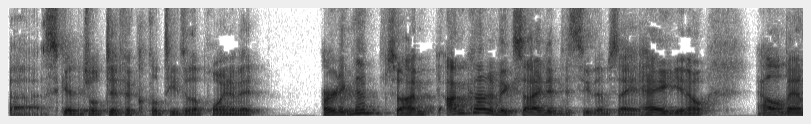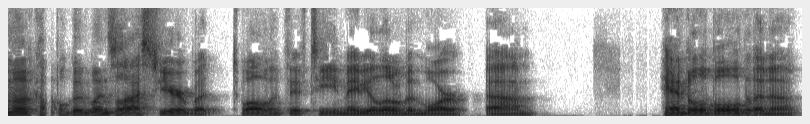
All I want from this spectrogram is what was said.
uh, schedule difficulty to the point of it hurting them so i'm i'm kind of excited to see them say hey you know alabama a couple good wins last year but 12 and 15 maybe a little bit more um, handleable than a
